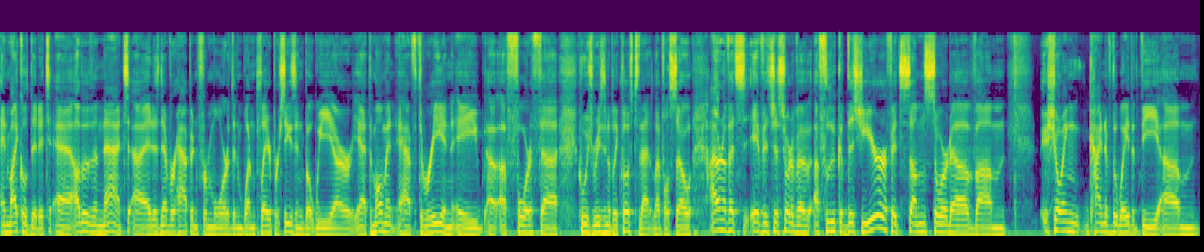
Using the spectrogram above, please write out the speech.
and Michael did it. Uh, other than that, uh, it has never happened for more than one player per season. But we are at the moment have three and a a fourth uh, who is reasonably close to that level. So I don't know if that's if it's just sort of a, a fluke of this year, or if it's some sort of um, showing kind of the way that the um,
